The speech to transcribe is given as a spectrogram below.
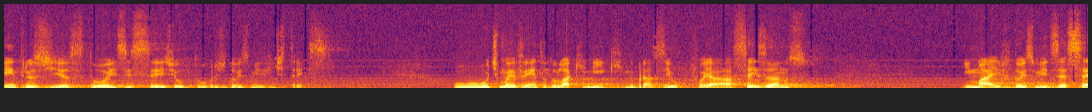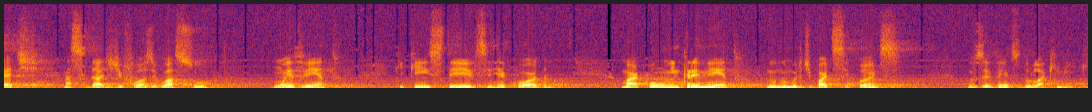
entre os dias 2 e 6 de outubro de 2023. O último evento do LACNIC no Brasil foi há seis anos. Em maio de 2017, na cidade de Foz do Iguaçu, um evento que quem esteve se recorda, marcou um incremento no número de participantes nos eventos do LACNIC.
